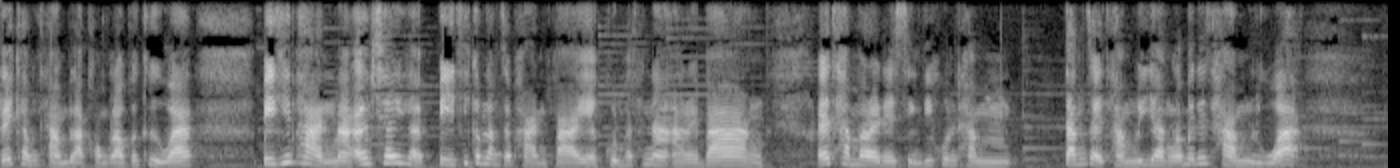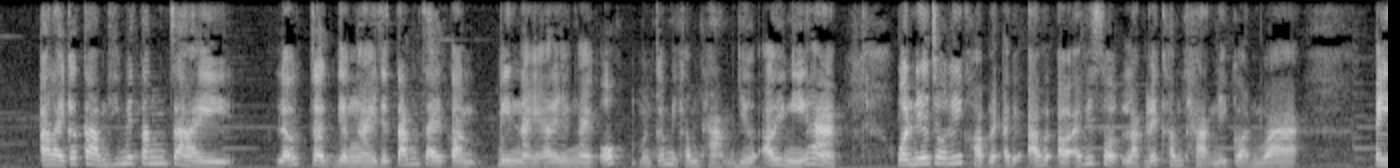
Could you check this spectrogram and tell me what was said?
ด้วยคำถามหลักของเราก็คือว่า ปีที่ผ่านมาเออใช่ค่ะปีที่กำลังจะผ่านไปอะคุณพัฒนาอะไรบ้างได้ทำอะไรในสิ่งที่คุณทำตั้งใจทำหรือยังแล้วไม่ได้ทำหรือว่า อะไรก็ตามที่ไม่ตั้งใจ แล้วจะยังไงจะตั้งใจตอนปีไหนอะไรยังไงโอ้มันก็มีคำถามเยอะเอาอย่างนี้ค่ะ วันนี้โจลี่ขอเป็นเอาเอา episode หลักด้วยคำถามนี้ก่อนว่า ปี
